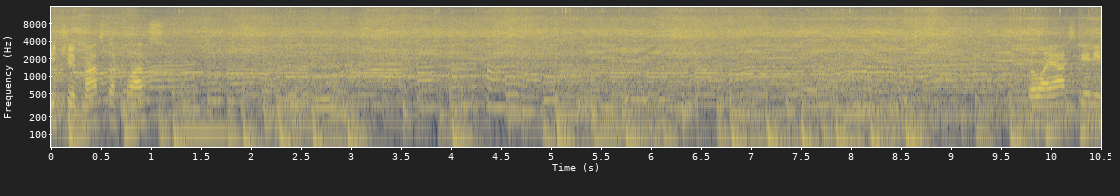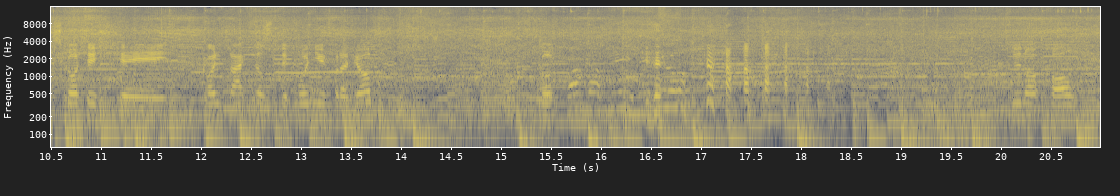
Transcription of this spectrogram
YouTube masterclass. Will I ask any Scottish uh, contractors to phone you for a job? Do not call.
